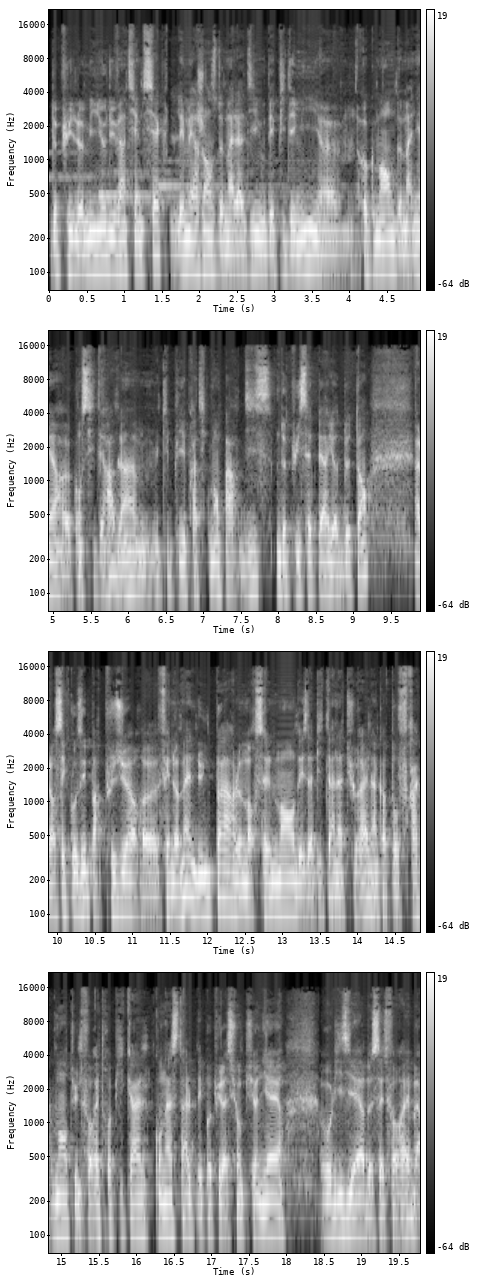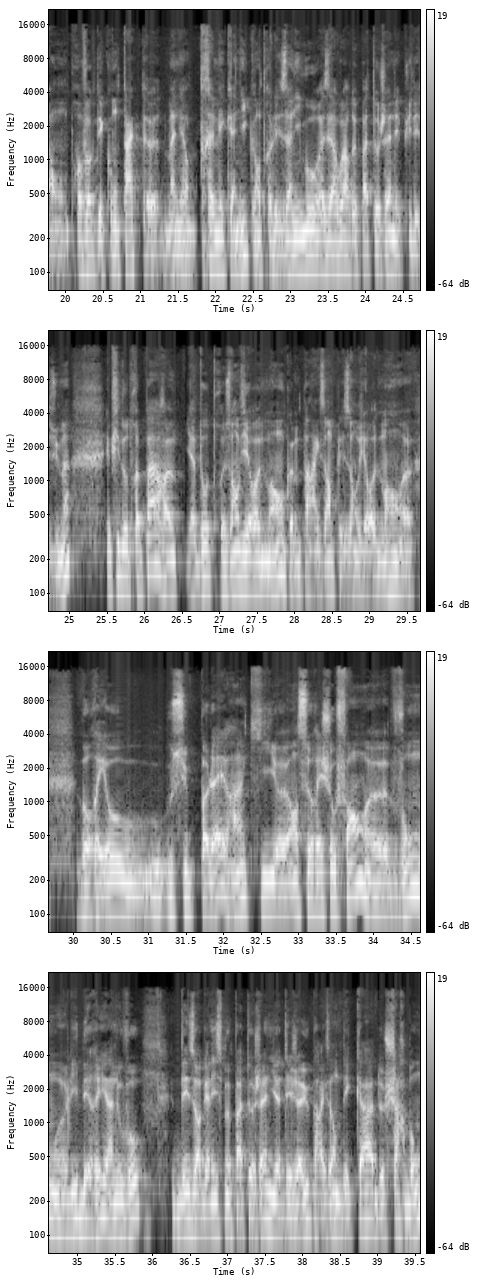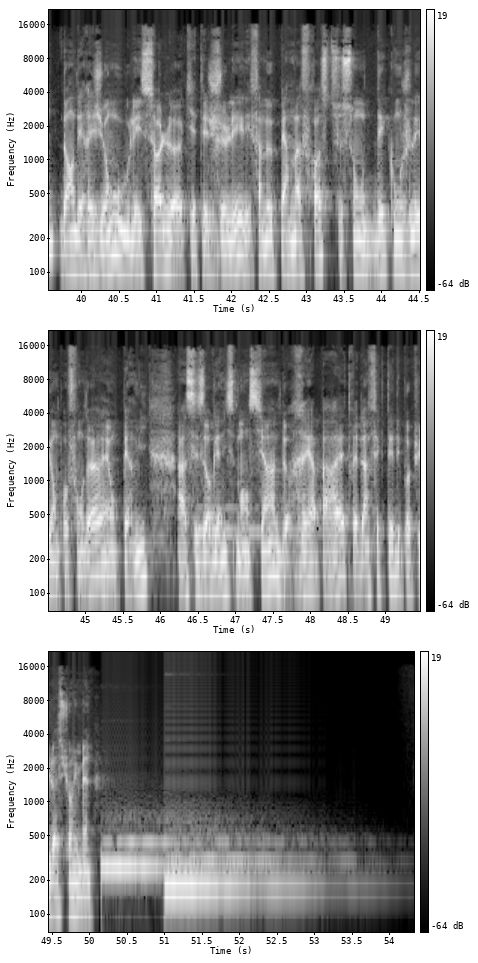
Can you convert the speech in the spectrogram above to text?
Depuis le milieu du XXe siècle, l'émergence de maladies ou d'épidémies euh, augmente de manière considérable, hein, multipliée pratiquement par 10 depuis cette période de temps. Alors c'est causé par plusieurs euh, phénomènes. D'une part, le morcellement des habitats naturels. Hein, quand on fragmente une forêt tropicale, qu'on installe des populations pionnières aux lisières de cette forêt, ben, on provoque des contacts euh, de manière très mécanique entre les animaux réservoirs de pathogènes et puis les humains. Et puis d'autre part, euh, il y a d'autres environnements, comme par exemple les environnements boréaux ou, subpolaires, hein, qui, en se réchauffant, vont libérer à nouveau des organismes pathogènes. Il y a déjà eu par exemple des cas de charbon dans des régions où les sols qui étaient gelés, les fameux permafrosts, se sont décongelés en profondeur et ont permis à ces organismes anciens de réapparaître et d'infecter des populations humaines.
